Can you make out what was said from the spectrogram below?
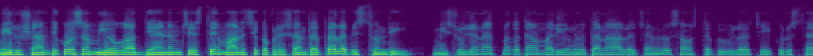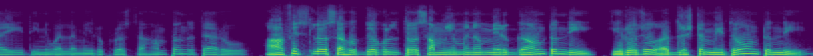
మీరు శాంతి కోసం యోగా ధ్యానం చేస్తే మానసిక ప్రశాంతత లభిస్తుంది. మీ సృజనాత్మకత మరియు నూతన ఆలోచనలు సంస్థకు విలువ చేకూరుస్తాయి. దీనివల్ల మీరు ప్రోత్సాహం పొందుతారు. ఆఫీస్లో సహోద్యోగులతో సంయమనం మెరుగ్గా ఉంటుంది. ఈరోజు అదృష్టం మీతో ఉంటుంది.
